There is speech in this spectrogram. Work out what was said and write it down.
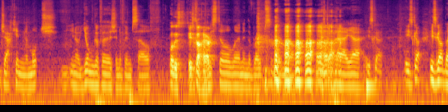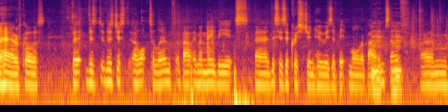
Jack in a much you know younger version of himself. Well, he's, he's got hair. Still learning the ropes. a bit more. he's got hair, yeah. He's got, he's got, he's got the hair, of course. But there's there's just a lot to learn about him, and maybe it's uh, this is a Christian who is a bit more about himself, um,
